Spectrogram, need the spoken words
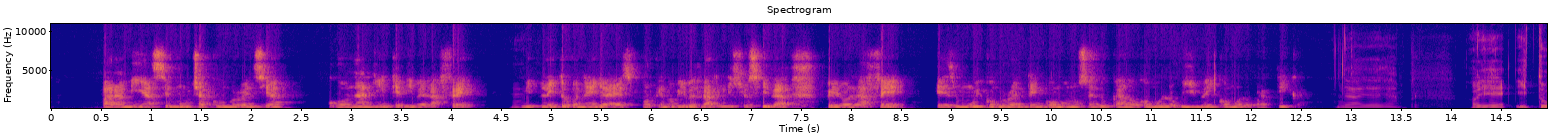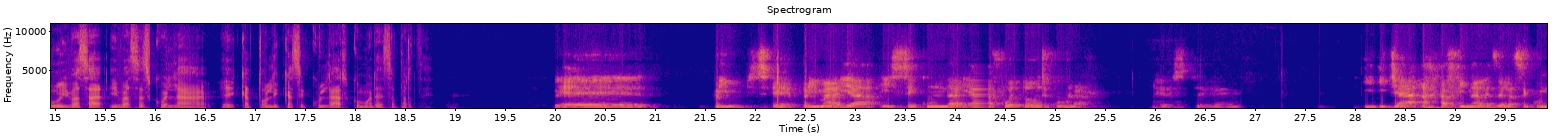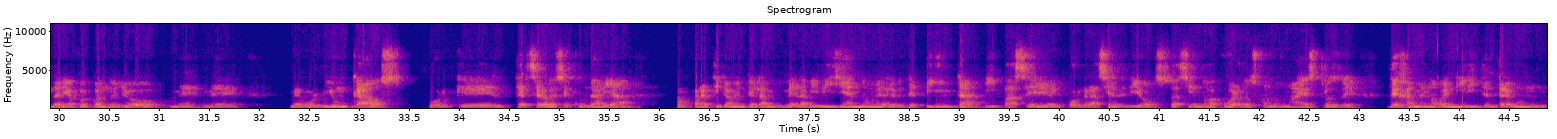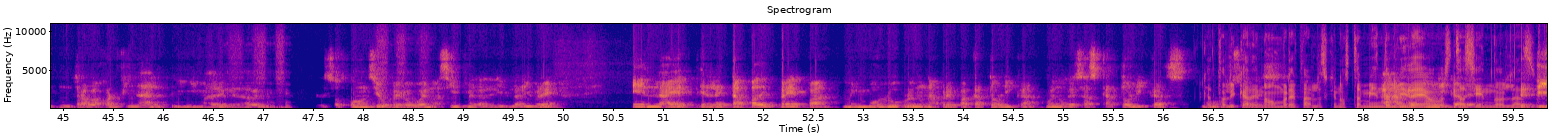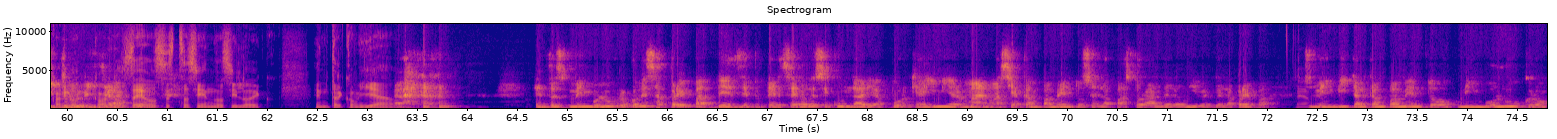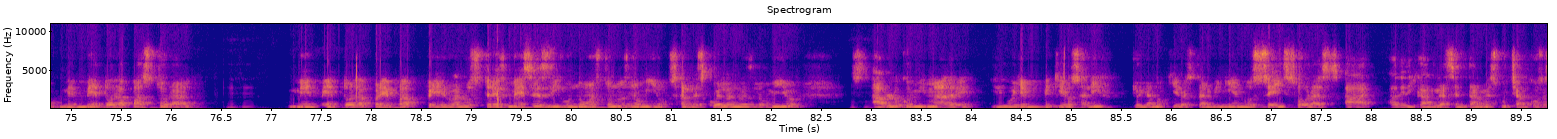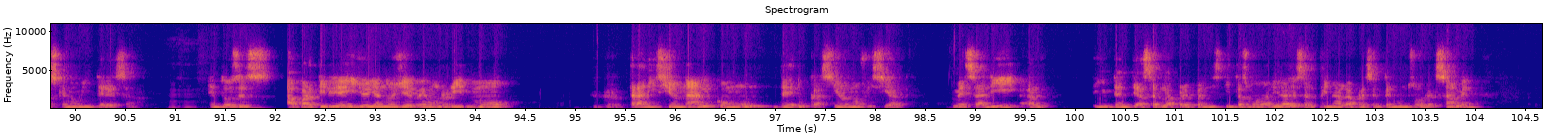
para mí hace mucha congruencia con alguien que vive la fe. Mi pleito con ella es, ¿por qué no vives la religiosidad? Pero la fe es muy congruente en cómo nos ha educado, cómo lo vive y cómo lo practica. Ya, ya, ya. Oye, ¿y tú ibas a, ibas a escuela eh, católica, secular? ¿Cómo era esa parte? Eh, prim- eh, primaria y secundaria fue todo secular. Este, y, y ya a finales de la secundaria fue cuando yo me, me- me volví un caos, porque el tercero de secundaria prácticamente la- me la viví yéndome de, de pinta y pasé por gracia de Dios, haciendo acuerdos con los maestros de déjame no venir y te entrego un, un trabajo al final, y mi madre le daba el, el soponcio, pero bueno, así me la, la libré. En la, en la etapa de prepa me involucro en una prepa católica, bueno, de esas católicas. ¿no? Católica de nombre, para los que no están viendo el Ajá, video, está de- haciendo las con, con los dedos, está haciendo así lo de entrecomillado. Entonces me involucro con esa prepa desde tercero de secundaria porque ahí mi hermano hacía campamentos en la pastoral de la, univer- de la prepa. Entonces me invita al campamento, me involucro, me meto a la pastoral, me meto a la prepa, pero a los tres meses digo, no, esto no es lo mío, o sea, la escuela no es lo mío. Hablo con mi madre y digo, oye, me quiero salir. Yo ya no quiero estar viniendo seis horas a, a dedicarle a sentarme a escuchar cosas que no me interesan. Entonces, a partir de ahí yo ya no llevé un ritmo tradicional, común de educación oficial. Me salí, al- intenté hacer la prepa en distintas modalidades, al final la presenté en un solo examen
